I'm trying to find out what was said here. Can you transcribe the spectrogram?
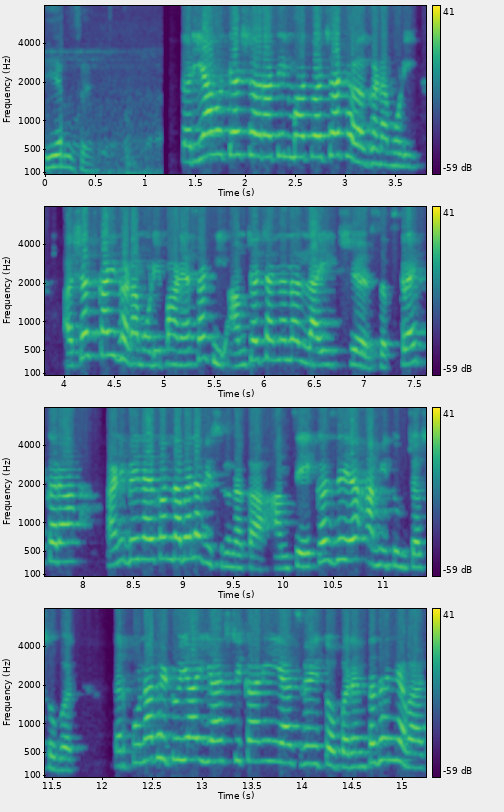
ई आहे. तर या होत्या शहरातील महत्त्वाच्या ठळक घडामोडी. अशाच काही घडामोडी पाहण्यासाठी आमच्या चॅनलला लाईक शेअर सबस्क्राईब करा आणि बेल आयकॉन दाबायला विसरू नका. आमचे एकच ध्येय आम्ही तुमच्यासोबत तर पुन्हा भेटूया याच ठिकाणी याच वेळी. तोपर्यंत धन्यवाद.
